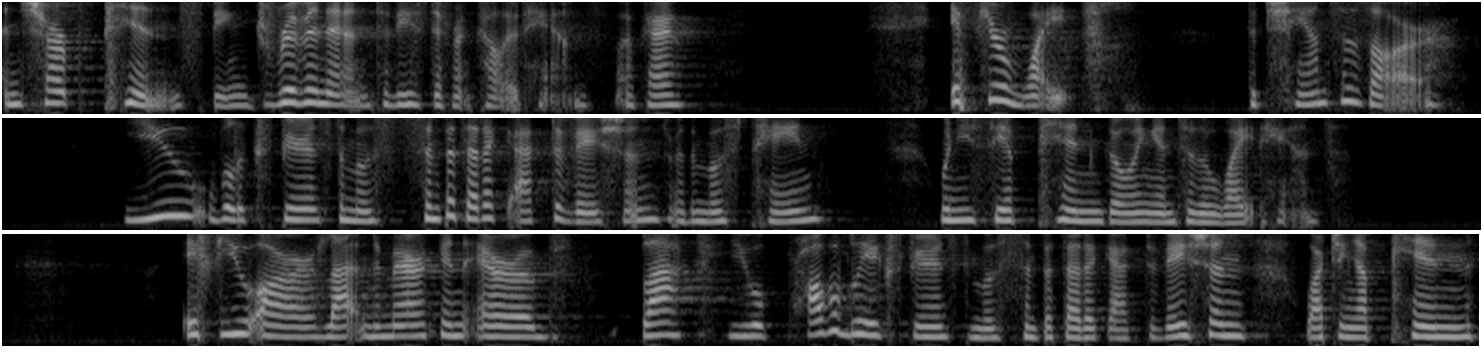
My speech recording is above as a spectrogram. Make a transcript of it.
and sharp pins being driven into these different colored hands, okay? If you're white, the chances are you will experience the most sympathetic activation or the most pain when you see a pin going into the white hand. If you are Latin American, Arab, Black, you will probably experience the most sympathetic activation watching a pin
